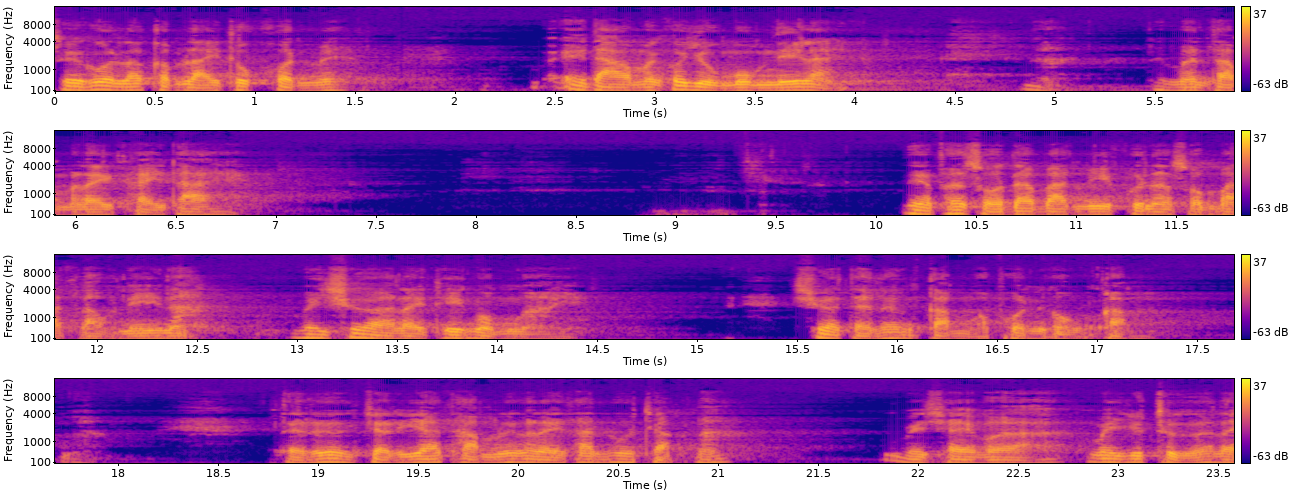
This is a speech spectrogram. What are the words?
ซื้อหุ้นแล้วกำไรทุกคนไหม ไอ้ดาวมันก็อยู่มุมนี้แหละมันทำอะไรใครได้ เนี่ยพระโสดาบันมีคุณสมบัติเหล่านี้นะไม่เชื่ออะไรที่งมงาย เชื่อแต่เรื่องกรรมกับผลของกรรมแต่เรื่องจริยธรรมเรื่องอะไรท่านรู้จักนะ ไม่ใช่ว่าไม่ยึดถืออะไร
